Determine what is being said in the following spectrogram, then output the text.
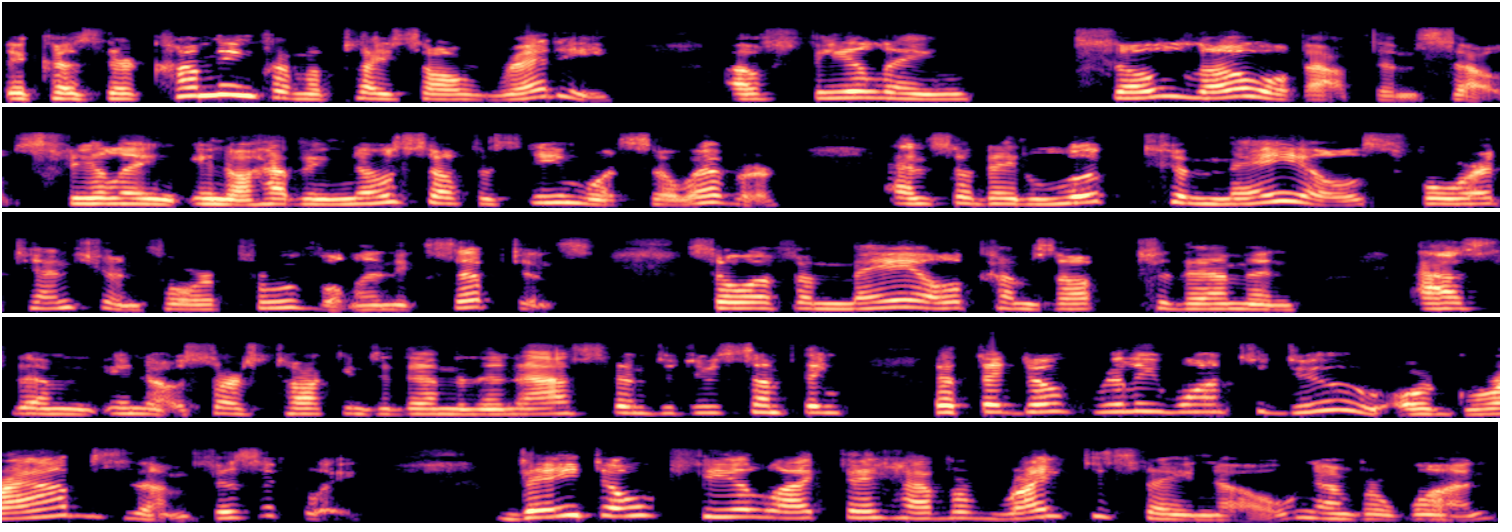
because they're coming from a place already of feeling so low about themselves, feeling, you know, having no self esteem whatsoever. And so they look to males for attention, for approval and acceptance. So if a male comes up to them and asks them, you know, starts talking to them and then asks them to do something that they don't really want to do or grabs them physically, they don't feel like they have a right to say no, number one.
